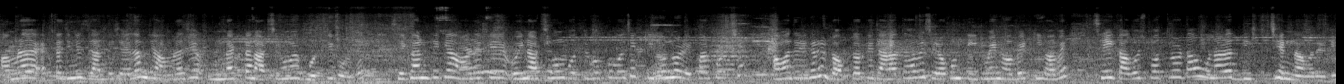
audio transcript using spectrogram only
আমরা একটা জিনিস জানতে চাইলাম যে আমরা যে অন্য একটা নার্সিংহোমে ভর্তি করব সেখান থেকে আমাদেরকে ওই নার্সিংহোম কর্তৃপক্ষ বলছে কী জন্য রেফার করছে? আমাদের এখানে ডক্টরকে জানাতে হবে সেরকম ট্রিটমেন্ট হবে কি হবে। সেই কাগজপত্রটাও ওনারা দিচ্ছেন না আমাদেরকে।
